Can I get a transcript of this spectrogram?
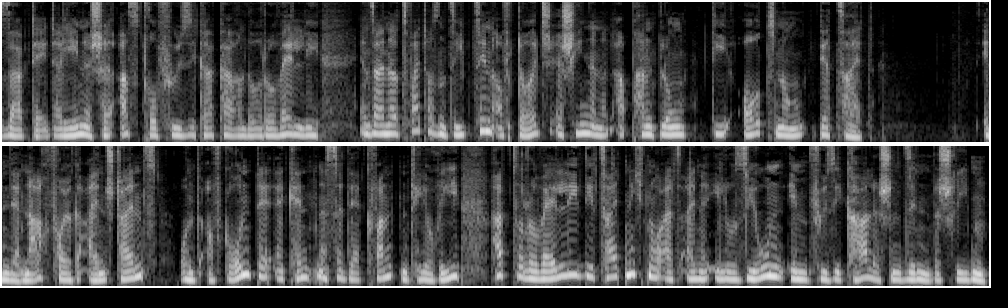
sagt der italienische Astrophysiker Carlo Rovelli in seiner 2017 auf Deutsch erschienenen Abhandlung Die Ordnung der Zeit. In der Nachfolge Einsteins und aufgrund der Erkenntnisse der Quantentheorie hat Rovelli die Zeit nicht nur als eine Illusion im physikalischen Sinn beschrieben,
